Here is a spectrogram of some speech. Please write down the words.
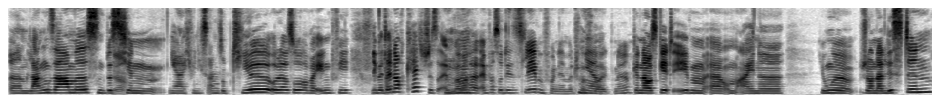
ähm, Langsames, ein bisschen, ja. ich will nicht sagen subtil oder so, aber irgendwie, Ja, aber dennoch catcht es einen, weil Mhm. man halt einfach so dieses Leben von ihr mitverfolgt, ne? genau, es geht eben äh, um eine junge Journalistin,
